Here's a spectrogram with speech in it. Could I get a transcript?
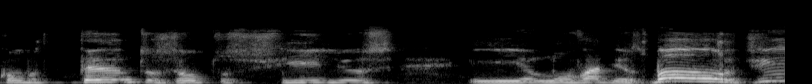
como tantos outros filhos e louvo a Deus. Bom dia!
